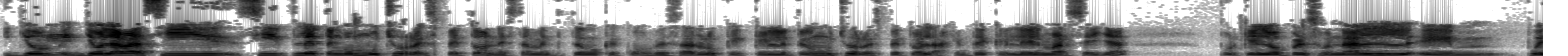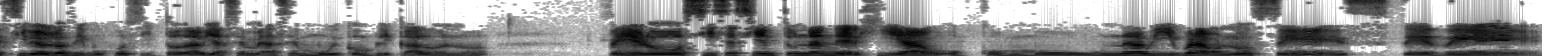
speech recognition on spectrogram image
yo, yo la verdad sí, sí le tengo mucho respeto, honestamente tengo que confesarlo, que, que le tengo mucho respeto a la gente que lee el Marsella, porque en lo personal, eh, pues sí veo los dibujos y todavía se me hace muy complicado, ¿no? Pero sí se siente una energía o, o como una vibra o no sé, este de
